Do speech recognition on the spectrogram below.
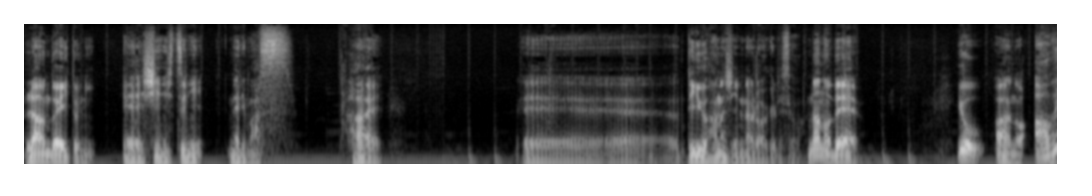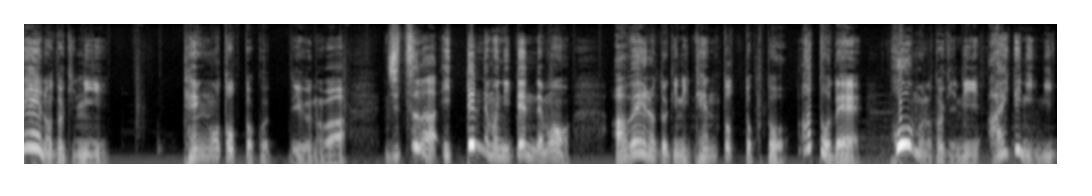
ラウンド8に、えー、進出になります。はい。えー、っていう話になるわけですよ。なので、要あのアウェーの時に点を取っとくっていうのは実は1点でも2点でもアウェーの時に点取っとくと後でホームの時に相手に2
